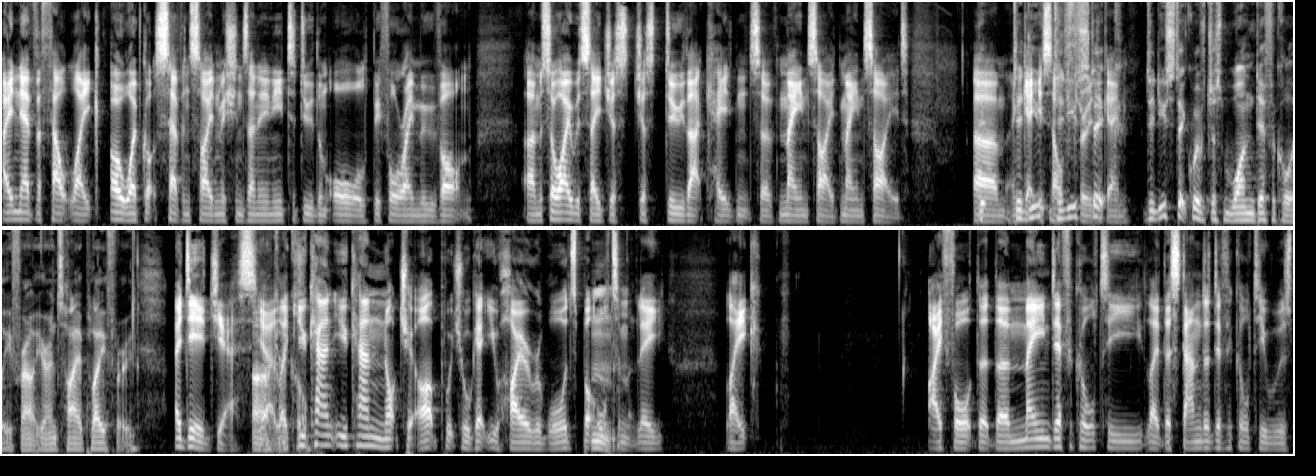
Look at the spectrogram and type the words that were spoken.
I never felt like, oh, I've got seven side missions and I need to do them all before I move on. Um, so I would say just just do that cadence of main side, main side, um, and get yourself through stick, the game. Did you stick with just one difficulty throughout your entire playthrough? I did, yes, yeah. Oh, okay, like you can you can notch it up, which will get you higher rewards, but ultimately, like I thought that the main difficulty, like the standard difficulty, was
